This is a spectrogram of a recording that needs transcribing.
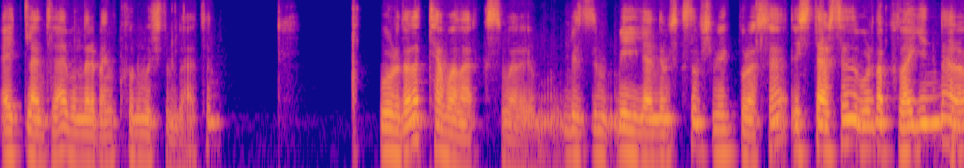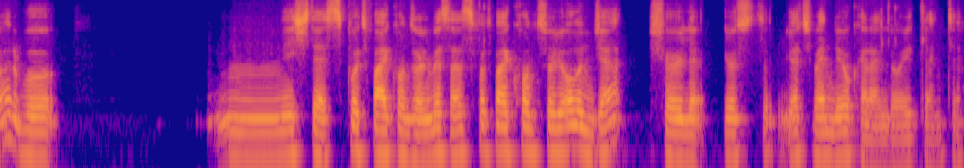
eklentiler. Bunları ben kurmuştum zaten. Burada da temalar kısmı. Bizim ilgilendiğimiz kısım şimdilik burası. İsterseniz burada pluginler var. Bu Hmm, işte Spotify kontrolü mesela Spotify kontrolü olunca şöyle göster gerçi bende yok herhalde o eklenti.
